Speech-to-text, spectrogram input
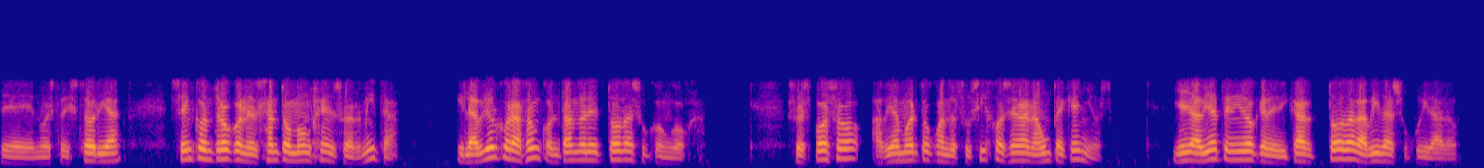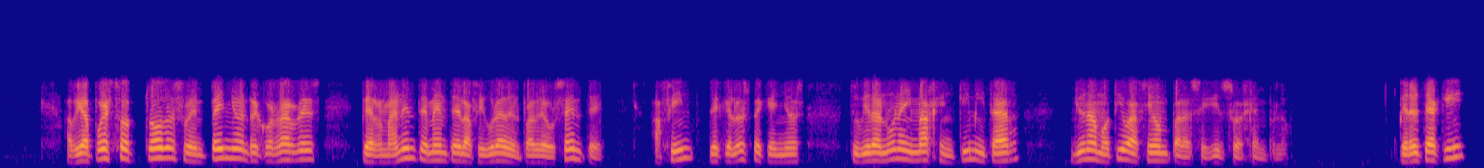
de nuestra historia se encontró con el santo monje en su ermita y le abrió el corazón contándole toda su congoja. Su esposo había muerto cuando sus hijos eran aún pequeños y ella había tenido que dedicar toda la vida a su cuidado. Había puesto todo su empeño en recordarles permanentemente la figura del padre ausente, a fin de que los pequeños tuvieran una imagen que imitar y una motivación para seguir su ejemplo. Pero este aquí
